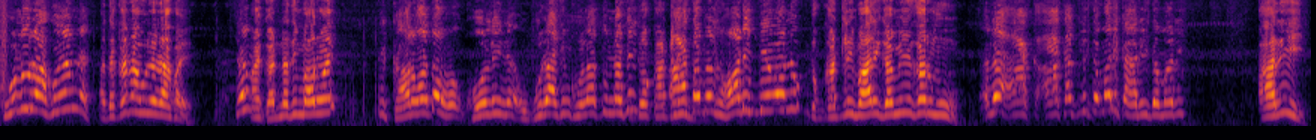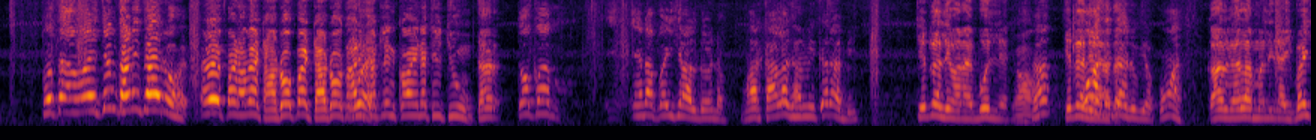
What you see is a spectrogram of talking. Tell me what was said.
ખુલ્લું રાખો એમ ને કના ઉલે રાખે ઘર નથી મારું હોય એ તો ખોલીને ઊભું રાખીને ખોલાતું નથી. તો કટલી- તો પેલું જ દેવાનું. તો કટલી મારી ગમી કરું હું. એટલે આ આ કટલી તમારી કારી તમારી. આરી. તો તો હવે કેમ થાણી થાય રહો એ પણ હવે ઢાઢો પર ઢાઢો તારી. કટલીને કઈ નથી થયું. તાર તો પણ એના પૈસા હાલ દો એનો. માર કાલ જ હમી કરાવી. કેટલા લેવાના બોલ ને. કેટલા લેવાના હજાર રૂપિયા પાંચ. કાલ વહેલા મળી જાય ભાઈ.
